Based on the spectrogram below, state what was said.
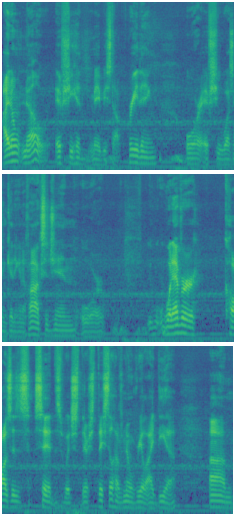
I don't know if she had maybe stopped breathing, or if she wasn't getting enough oxygen, or whatever causes SIDS, which they still have no real idea. Um,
